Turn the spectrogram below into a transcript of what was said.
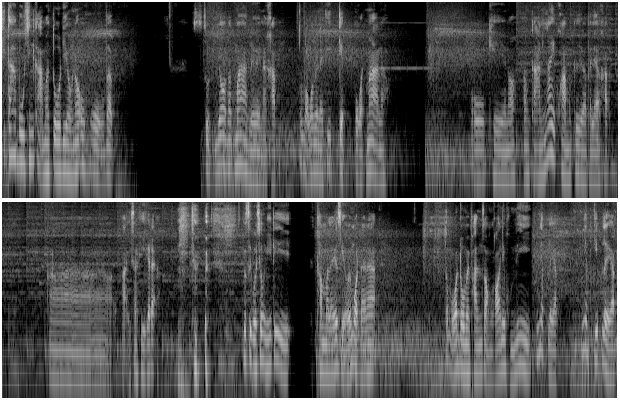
ชิต้าบูชินกะมาตัวเดียวเนาะโอ้โหแบบ สุดยอดมากๆเลยนะครับ ต้องบอกว่าเป็นอะไรที่เจ็บปวดมากนะ โอเคเนาะทำการไล่ความเกลือไปแล้วครับอ่าอะอีกสักทีก็ได้ รู้สึกว่าช่วงนี้ที่ ทำอะไรก็เสียไว้หมดแล้วนะต้องบอกว่าโดนไปพันสองร้อยนี่ผมนี่เงียบเลยครับเงียบกิ๊บเลยครับ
